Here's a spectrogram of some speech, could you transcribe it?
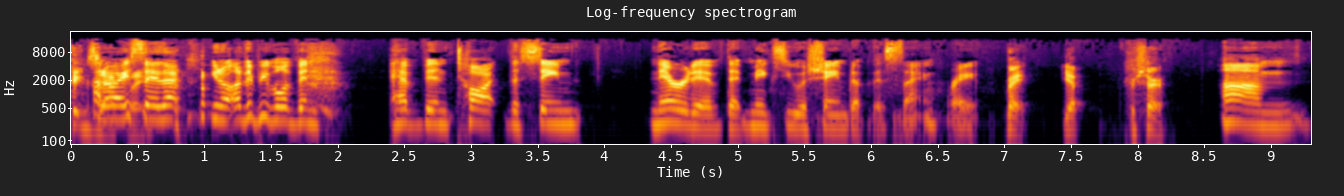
exactly. How do I say that? You know, other people have been have been taught the same narrative that makes you ashamed of this thing, right? Right. Yep. For sure. Um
